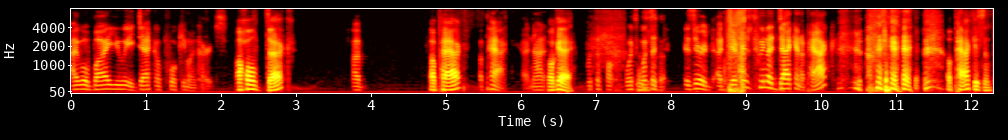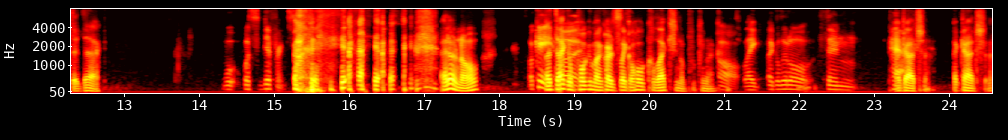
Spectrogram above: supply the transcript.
I will buy you a deck of Pokemon cards. A whole deck? A- a pack? A pack. Uh, Not Okay. what the fuck what's what's a is there a, a difference between a deck and a pack? a pack isn't the deck. What's the difference? I don't know. Okay. A deck uh, of Pokemon cards is like a whole collection of Pokemon cards. Oh, like like a little thin pack. I gotcha. I gotcha.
